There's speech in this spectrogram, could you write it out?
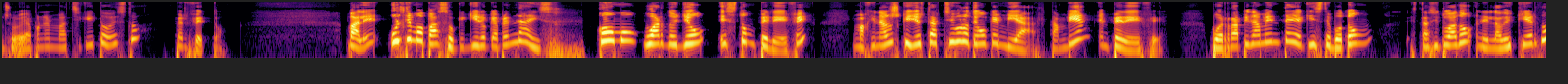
Solo voy a poner más chiquito esto, perfecto. Vale, último paso que quiero que aprendáis. ¿Cómo guardo yo esto en PDF? Imaginaros que yo este archivo lo tengo que enviar también en PDF. Pues rápidamente aquí este botón está situado en el lado izquierdo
